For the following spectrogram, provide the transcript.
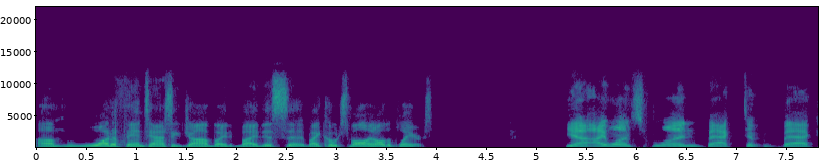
Um, what a fantastic job by by this uh, by Coach Small and all the players. Yeah, I once won back to back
